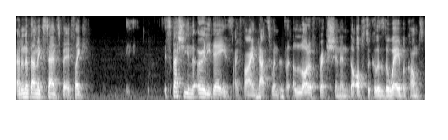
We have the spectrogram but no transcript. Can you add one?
i don't know if that makes sense but it's like especially in the early days i find mm. that's when there's a lot of friction and the obstacle is the way becomes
